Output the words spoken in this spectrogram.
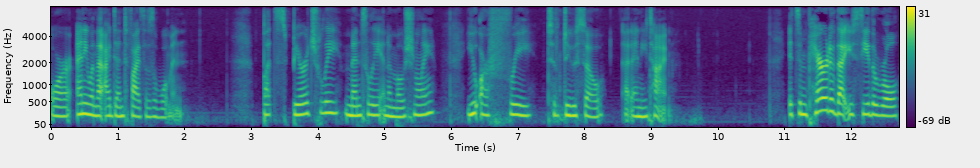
or anyone that identifies as a woman. But spiritually, mentally, and emotionally, you are free to do so at any time. It's imperative that you see the role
